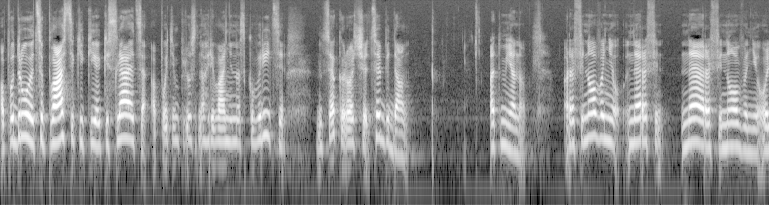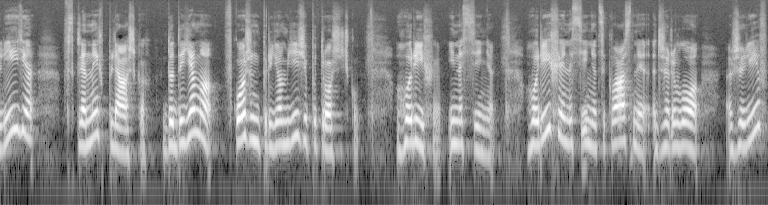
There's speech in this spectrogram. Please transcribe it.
А по-друге, це пластик, який окисляється, а потім плюс нагрівання на сковорідці. Ну, це, коротше, це біда. Отміна. Рафіновані, нерафі... нерафіновані олії в скляних пляшках. Додаємо в кожен прийом їжі потрошечку. Горіхи і насіння. Горіхи і насіння це класне джерело жирів,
